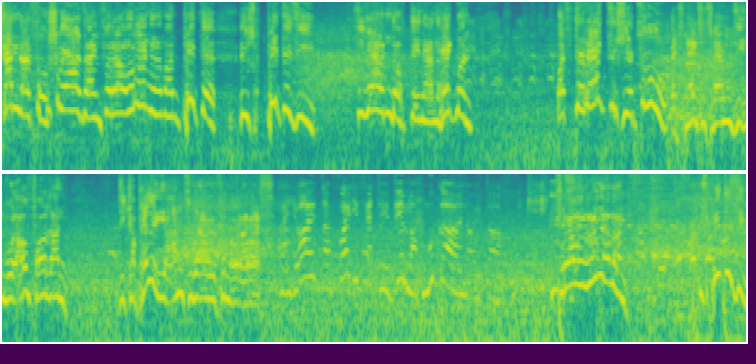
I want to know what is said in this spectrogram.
Kann das so schwer sein, Frau Ringelmann? Bitte, ich bitte Sie. Sie werden doch den Herrn Heckmann... Was trägt sich hier zu? Als nächstes werden Sie ihn wohl auffordern, die Kapelle hier anzuwerfen, oder was? Ah ja, Alter, voll die fette Idee. Mach Mucke an, Alter. Frau Ringelmann, ich bitte Sie.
